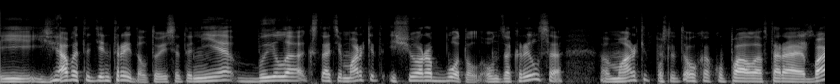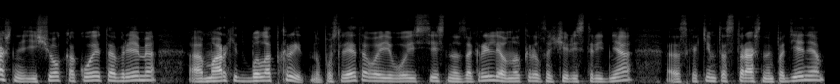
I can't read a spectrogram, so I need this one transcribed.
И я в этот день трейдил. То есть это не было... Кстати, маркет еще работал. Он закрылся, э, маркет, после того, как упала вторая башня, еще какое-то время э, маркет был открыт. Но после этого его, естественно, закрыли. Он открылся через три дня э, с каким-то страшным падением.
